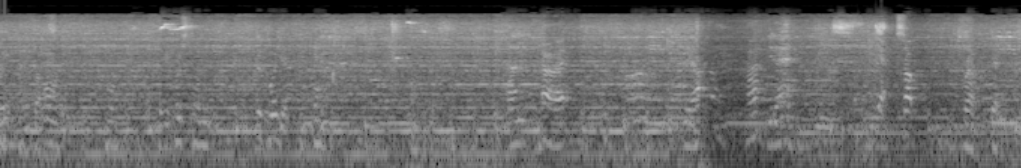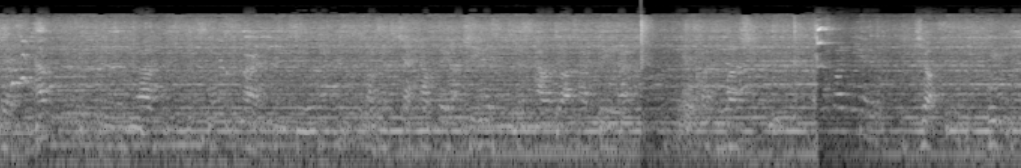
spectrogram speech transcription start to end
Oui, d'accord. Du coup, je tourne le coude. Ah. Yeah. Huh? You there? Yeah, stop. Bro. good. Yeah. Out. Uh, Alright. I'm going to check how big that is. Just how it's last time doing that. It's like much. Sure.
